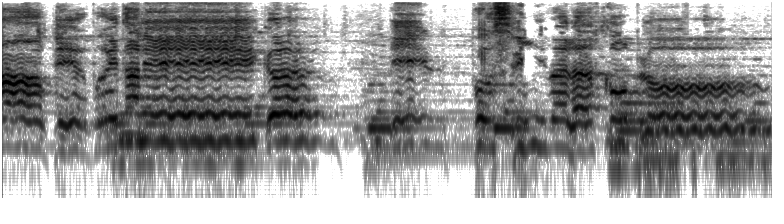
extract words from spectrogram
l'Empire britannique. Ils poursuivent leur complot,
